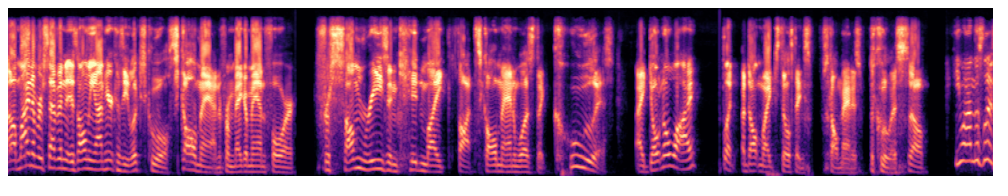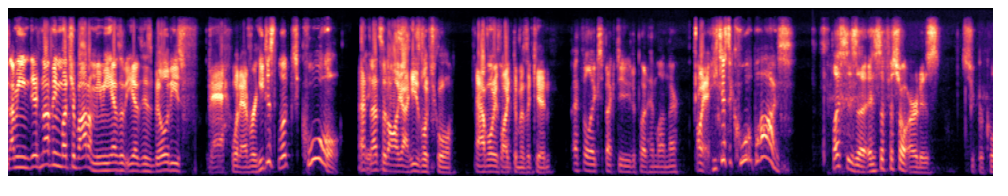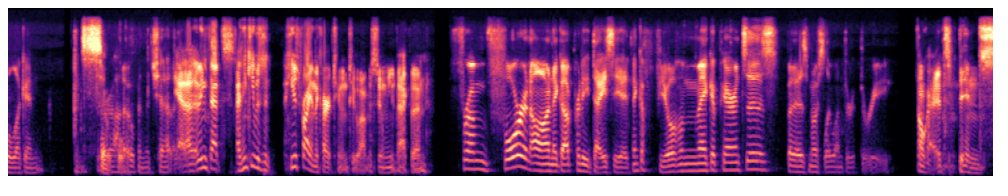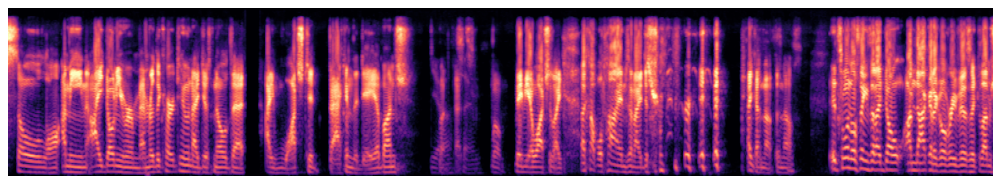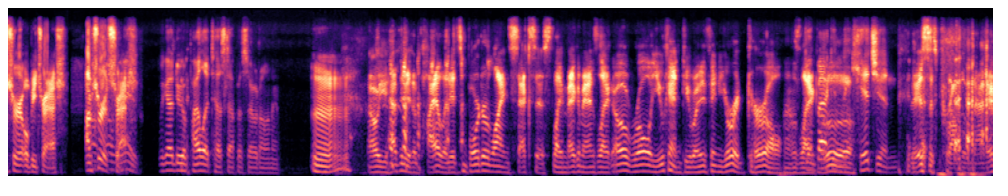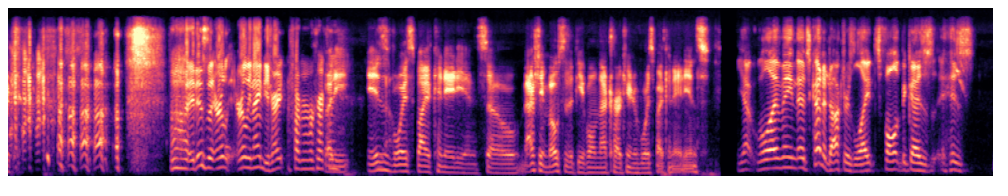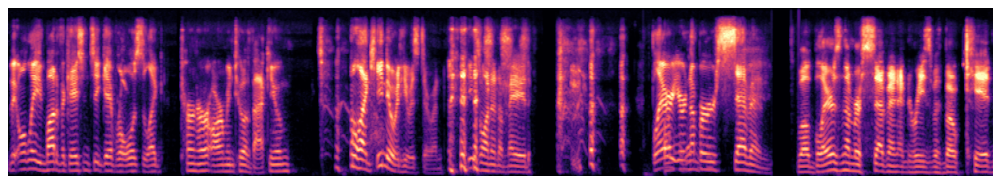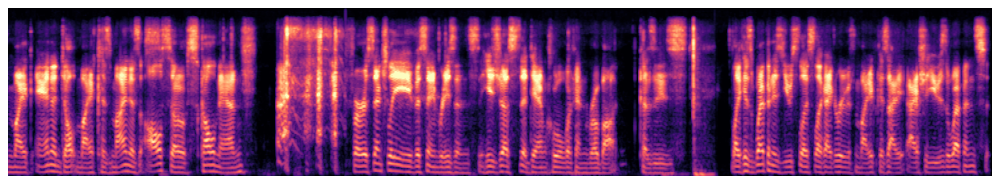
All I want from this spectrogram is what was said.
uh, my number seven is only on here because he looks cool. Skull Man from Mega Man 4. For some reason, Kid Mike thought Skullman was the coolest. I don't know why, but adult Mike still thinks Skullman is the coolest. So he went on this list. I mean, there's nothing much about him. I mean, he has he has his abilities. Eh, whatever. He just looks cool. That, that's it all I got. He just looks cool. I've always liked him as a kid. I fully expected you to put him on there. Oh yeah, he's just a cool boss. Plus, his uh, his official art is super cool looking. Can So figure out how to open the chat. Yeah, I think that's. I think he was. In, he was probably in the cartoon too. I'm assuming back then. From four and on, it got pretty dicey. I think a few of them make appearances, but it was mostly one through three. Okay, it's been so long. I mean, I don't even remember the cartoon. I just know that I watched it back in the day a bunch. Yeah, same. well, maybe I watched it like a couple times and I just remember it. I got nothing else. It's one of those things that I don't. I'm not gonna go revisit because I'm sure it will be trash. I'm Oh, sure it's no trash. way. We gotta do a pilot test episode on it. Uh, Oh, you have to do the pilot. It's borderline sexist. Like Mega Man's like, "Oh, roll, you can't do anything. You're a girl." And I was like, Get like, back in the "Ugh, kitchen. this is problematic." uh, it is the early early '90s, right? If I remember correctly. but he is voiced by a Canadian, so actually most of the people in that cartoon are voiced by Canadians. Yeah, well, I mean, it's kind of Doctor Light's fault because his the only modifications he gave Roll was to like turn her arm into a vacuum. like he knew what he was doing. He's wanted a maid. Blair, you're number seven. Well, Blair's number seven agrees with both Kid Mike and Adult Mike because mine is also Skullman for essentially the same reasons. He's just a damn cool looking robot because he's like his weapon is useless. Like I agree with Mike because I, I actually use the weapons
